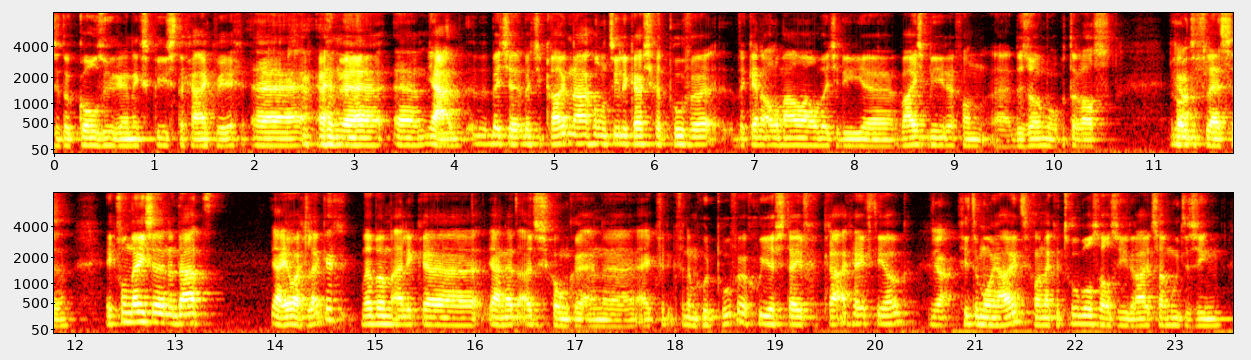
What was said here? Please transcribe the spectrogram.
er zit ook koolzuur in, excuus, daar ga ik weer. Eh, en eh, ehm, ja, een beetje, een beetje kruidnagel natuurlijk als je gaat proeven. We kennen allemaal wel een beetje die eh wijsbieren van de zomer op het terras. Grote Ja. flessen. Ik vond deze inderdaad ja, heel erg lekker. We hebben hem eigenlijk ja, net uitgeschonken en ik, vind, ik vind hem goed proeven. Goede stevige kraag heeft hij ook. Ja. Ziet er mooi uit. Gewoon lekker troebel zoals hij eruit zou moeten zien.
